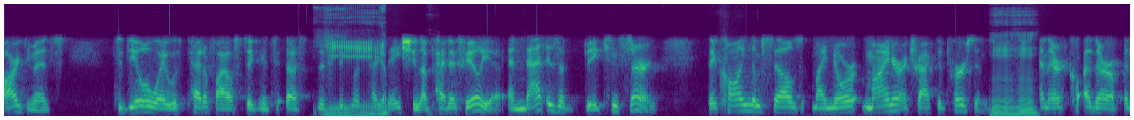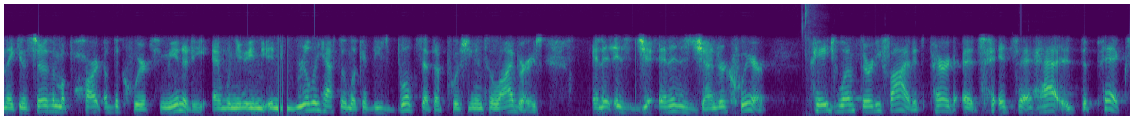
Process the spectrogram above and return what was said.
arguments to deal away with pedophile stigmat- uh, the Yep. stigmatization of pedophilia, and that is a big concern. They're calling themselves minor, minor attracted persons, Mm-hmm. and they're and they're and they consider them a part of the queer community. And when you and you really have to look at these books that they're pushing into libraries, and it is and it is gender queer. Page one thirty five. It's paired. It's it's it, ha, it depicts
